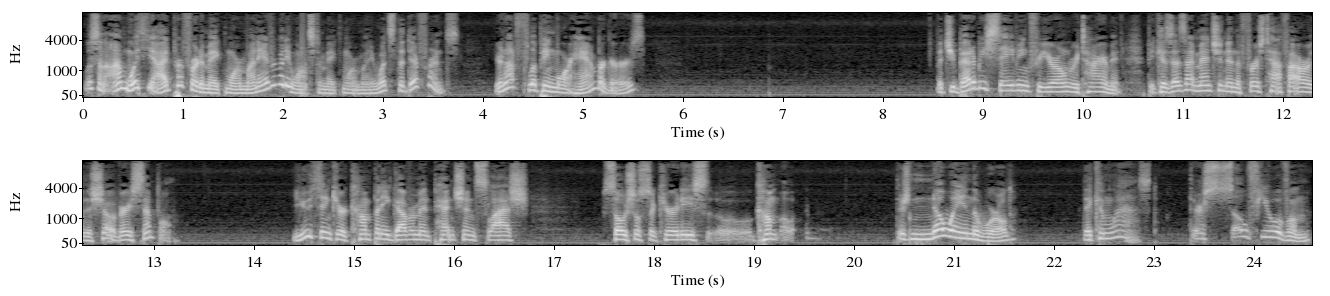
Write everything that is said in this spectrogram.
Listen, I'm with you. I'd prefer to make more money. Everybody wants to make more money. What's the difference? You're not flipping more hamburgers. But you better be saving for your own retirement because, as I mentioned in the first half hour of the show, very simple. You think your company, government, pension slash social security, com- there's no way in the world they can last. There are so few of them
